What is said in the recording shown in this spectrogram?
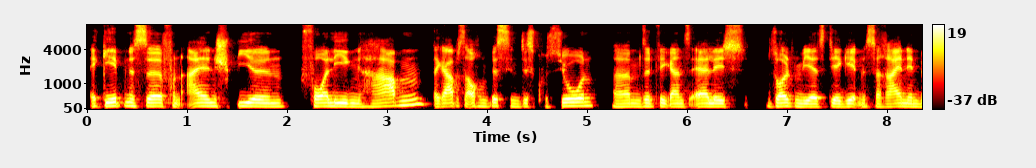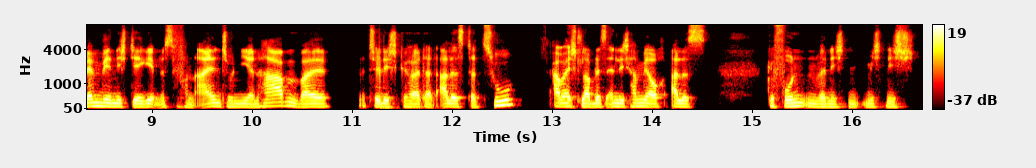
Ergebnisse von allen Spielen vorliegen haben. Da gab es auch ein bisschen Diskussion. Ähm, sind wir ganz ehrlich, sollten wir jetzt die Ergebnisse reinnehmen, wenn wir nicht die Ergebnisse von allen Turnieren haben, weil natürlich gehört halt alles dazu. Aber ich glaube, letztendlich haben wir auch alles gefunden, wenn ich mich nicht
